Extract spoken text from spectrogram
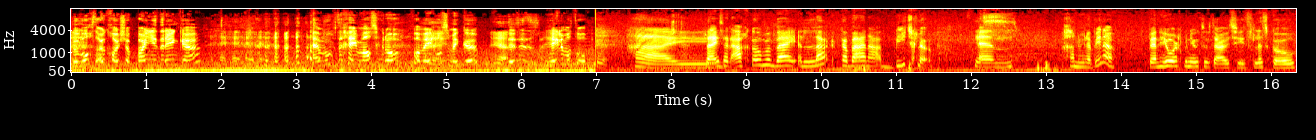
we mochten ook gewoon champagne drinken. En we hoefden geen masker op vanwege onze make-up. Ja. Dus het is helemaal top. Hi. Wij zijn aangekomen bij La Cabana Beach Club. En we gaan nu naar binnen. Ik ben heel erg benieuwd hoe het eruit ziet. Let's go.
